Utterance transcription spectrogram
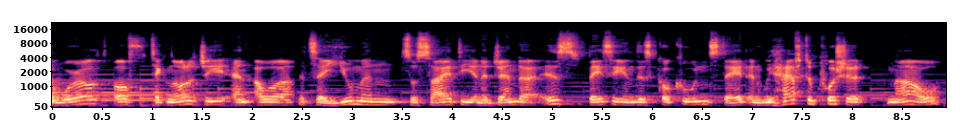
the world of technology and our, let's say, human society and agenda is basically in this cocoon state, and we have to push it. Now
